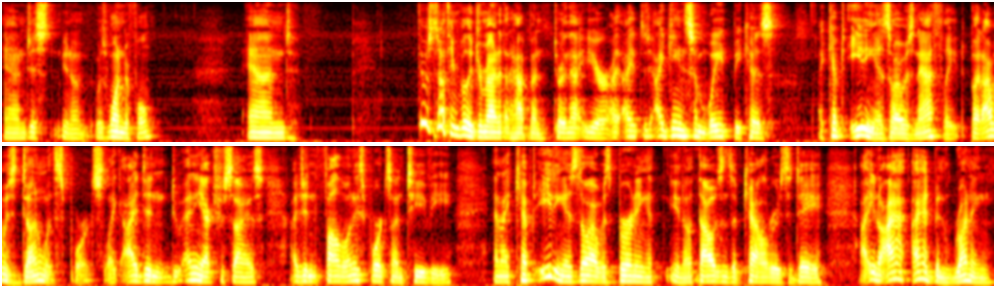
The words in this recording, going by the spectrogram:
and just you know it was wonderful. And there was nothing really dramatic that happened during that year. I, I, I gained some weight because I kept eating as though I was an athlete, but I was done with sports. Like I didn't do any exercise, I didn't follow any sports on TV, and I kept eating as though I was burning, you know, thousands of calories a day. I, you know, I, I had been running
